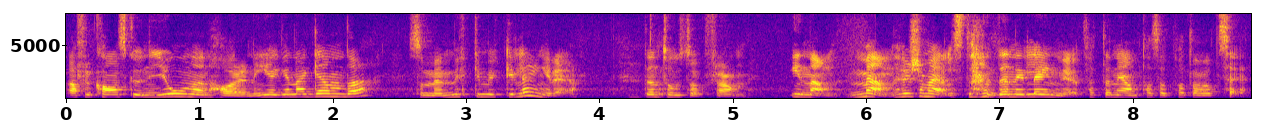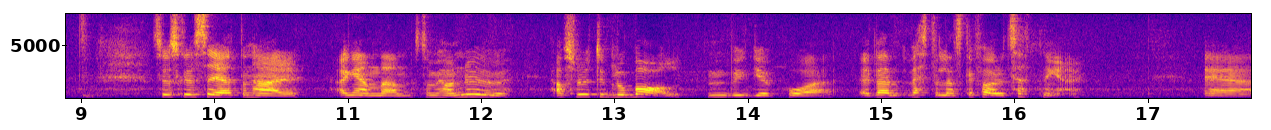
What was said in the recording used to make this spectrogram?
Afrikanska unionen har en egen agenda som är mycket, mycket längre. Den togs dock fram innan, men hur som helst, den är längre för att den är anpassad på ett annat sätt. Så jag skulle säga att den här agendan som vi har nu absolut är global, men bygger på västerländska förutsättningar. Eh,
